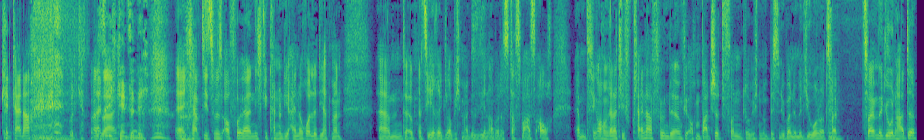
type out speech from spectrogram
kennt keiner, also sagen. Ich kenne sie nicht. Äh, ich habe die zumindest auch vorher nicht gekannt und die eine Rolle, die hat man ähm, bei irgendeiner Serie, glaube ich, mal gesehen, aber das, das war es auch. Ähm, deswegen auch ein relativ kleiner Film, der irgendwie auch ein Budget von, glaube ich, nur ein bisschen über eine Million oder zwei, mhm. zwei Millionen hatte.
